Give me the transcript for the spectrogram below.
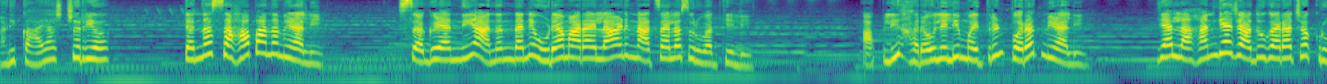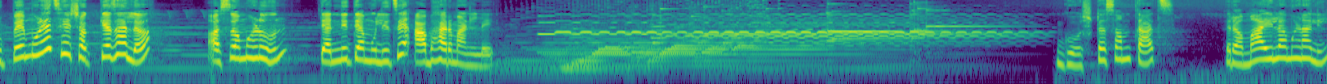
आणि काय आश्चर्य! त्यांना सहा पानं मिळाली. सगळ्यांनी आनंदाने उड्या मारायला आणि नाचायला सुरुवात केली. आपली हरवलेली मैत्रीण परत मिळाली. या लहानग्या जादूगाराच्या कृपेमुळेच हे शक्य झालं असं म्हणून त्यांनी त्या मुलीचे आभार मानले. गोष्ट संपताच रमा आईला म्हणाली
